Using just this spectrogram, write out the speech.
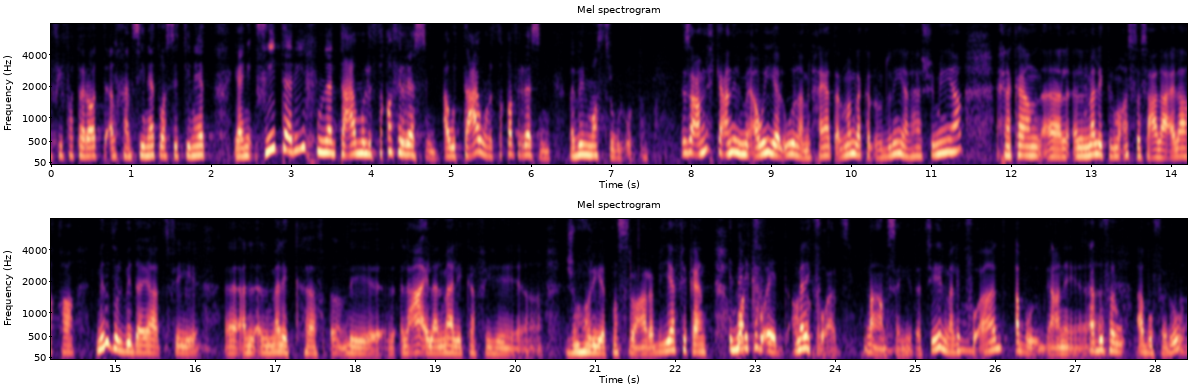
في فترات الخمسينات والستينات. يعني في تاريخ من التعامل الثقافي الرسمي أو التعاون الثقافي الرسمي ما بين مصر والأردن. إذا عم نحكي عن المئوية الأولى من حياة المملكة الأردنية الهاشمية إحنا كان الملك المؤسس على علاقة منذ البدايات في الملك العائلة المالكة في جمهورية مصر العربية. في كانت الملك فؤاد الملك فؤاد. نعم سيدتي الملك فؤاد. أبو يعني أبو فاروق. أبو فاروق. آه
